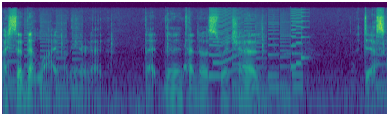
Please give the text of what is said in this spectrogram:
I said that live on the internet, that the Nintendo Switch had a disc.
